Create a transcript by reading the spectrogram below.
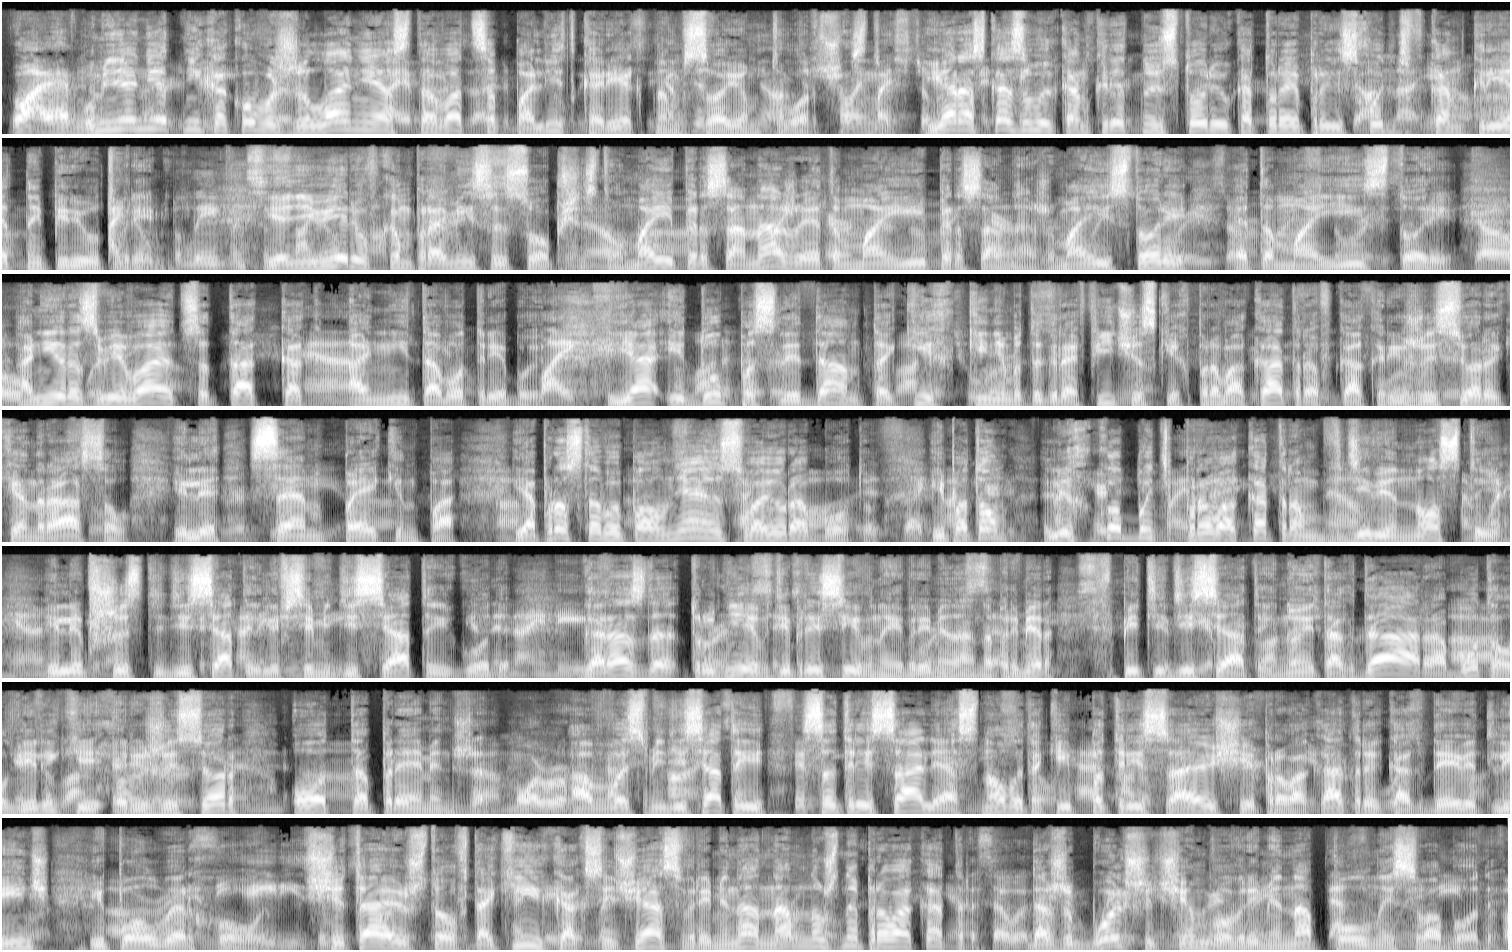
У меня нет никакого желания оставаться политкорректным в своем творчестве. Я рассказываю конкретную историю, которая происходит в конкретный период времени. Я не верю в компромиссы с обществом. Мои персонажи — это мои персонажи. Мои истории — это мои истории. Они развиваются так, как они того требуют. Я иду по следам таких кинематографических провокаторов, как режиссеры Кен Рассел или Сэм Пекинпа. Я просто выполняю свою работу. И потом легко быть провокатором в 90 90-е или в 60-е или в 70-е годы. Гораздо труднее в депрессивные времена, например, в 50-е. Но и тогда работал великий режиссер Отто Преминджер. А в 80-е сотрясали основы такие потрясающие провокаторы, как Дэвид Линч и Пол Верхоуэн. Считаю, что в такие, как сейчас, времена нам нужны провокаторы. Даже больше, чем во времена полной свободы.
